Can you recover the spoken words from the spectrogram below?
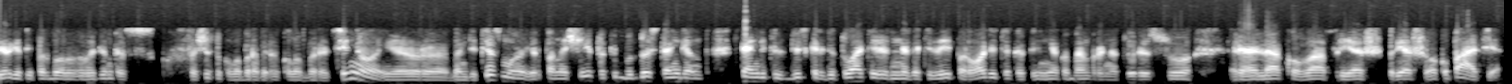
irgi taip pat buvo vadintas fašistų kolaboraciniu ir banditizmu ir panašiai, tokiu būdu stengiant, stengiantis diskredituoti ir negatyviai parodyti, kad tai nieko bendro neturi su realia kova prieš, prieš okupaciją.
